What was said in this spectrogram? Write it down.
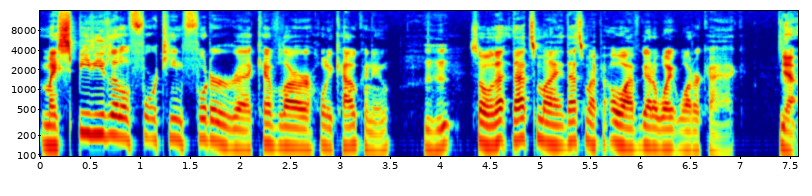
my speedy little 14 footer uh, Kevlar Holy Cow canoe. Mm-hmm. So that that's my that's my oh I've got a whitewater kayak. Yeah.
